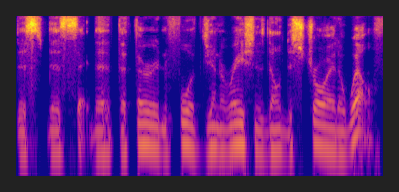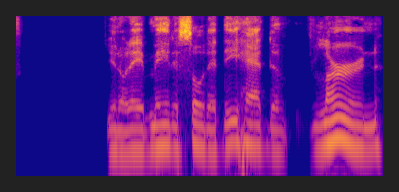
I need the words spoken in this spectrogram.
the, the, the third and fourth generations don't destroy the wealth. You know, they made it so that they had to learn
